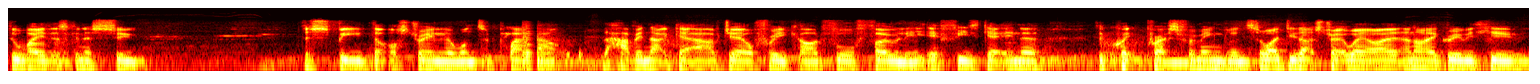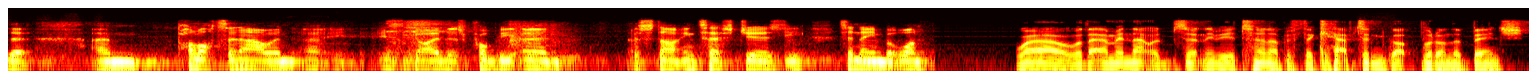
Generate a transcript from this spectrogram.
the way that's going to suit the speed that Australia want to play out, having that get out of jail free card for Foley if he's getting a, the quick press from England. So I do that straight away. I, and I agree with you that um, Polota-Nau and, uh, is the guy that's probably earned a starting Test jersey to name but one. Wow, well, that, I mean, that would certainly be a turn up if the captain got put on the bench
